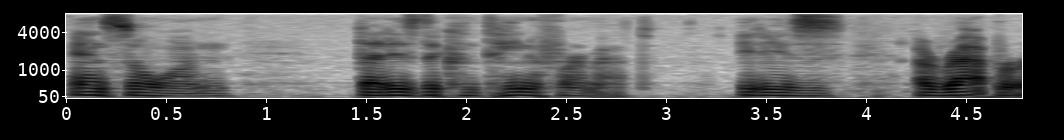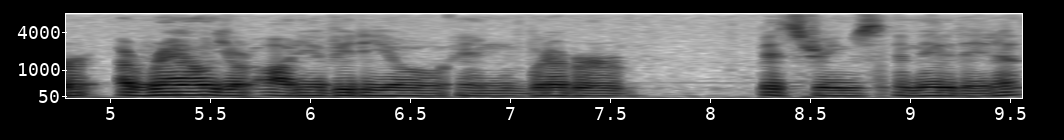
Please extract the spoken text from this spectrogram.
and so on, that is the container format it is a wrapper around your audio, video, and whatever bit streams and metadata.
